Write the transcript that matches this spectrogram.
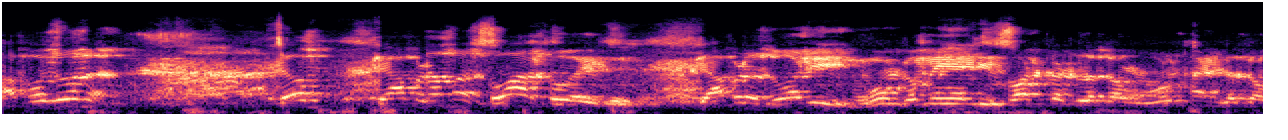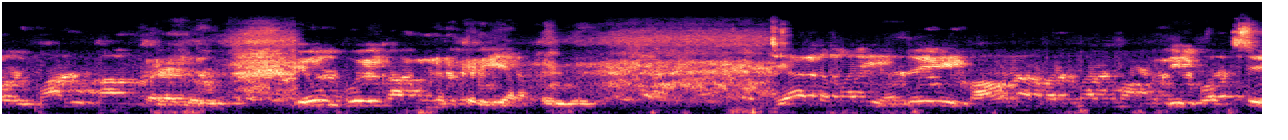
આપો છો ને ચમ કે આપણામાં સ્વાર્થ હોય કે આપણે દોડી હું ગમે ત્યાંથી શોર્ટકટ લગાવું, ઓળખાણ લગાવું, મારું કામ કરેલું એવું કોઈ કામ ન કરી આપતું જ્યાં તમારી હૃદયની ભાવના પરમાત્મા સુધી પહોંચશે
